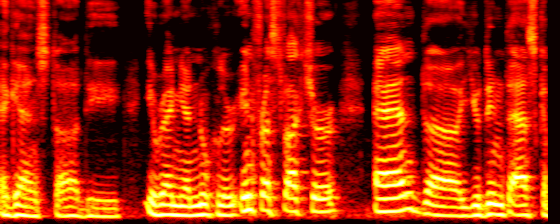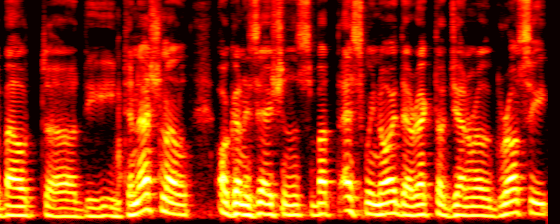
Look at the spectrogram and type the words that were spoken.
against uh, the Iranian nuclear infrastructure. And uh, you didn't ask about uh, the international organizations, but as we know, Director General Grossi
